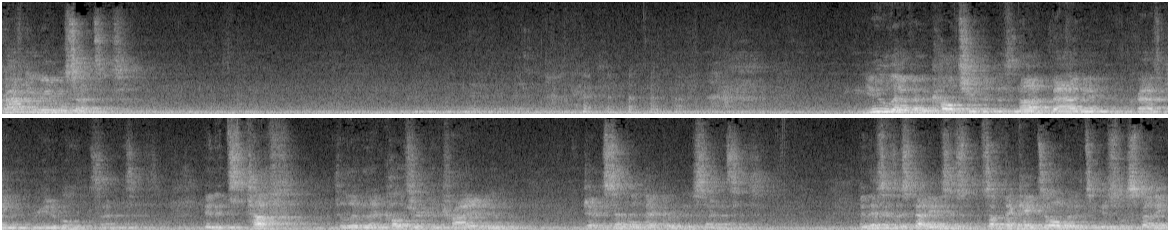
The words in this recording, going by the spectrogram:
Crafty readable sentences. You live in a culture that not value crafting readable sentences. And it's tough to live in that culture and try to do de- simple decorative sentences. And this is a study, this is some decades old, but it's a useful study.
